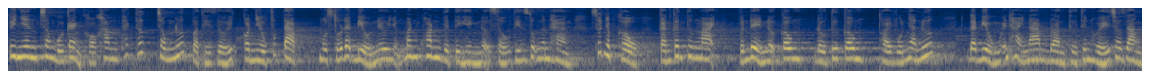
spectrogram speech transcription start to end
Tuy nhiên, trong bối cảnh khó khăn, thách thức trong nước và thế giới còn nhiều phức tạp, một số đại biểu nêu những băn khoăn về tình hình nợ xấu tín dụng ngân hàng, xuất nhập khẩu, cán cân thương mại, vấn đề nợ công, đầu tư công, thoái vốn nhà nước – Đại biểu Nguyễn Hải Nam đoàn Thừa Thiên Huế cho rằng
